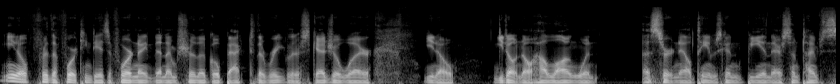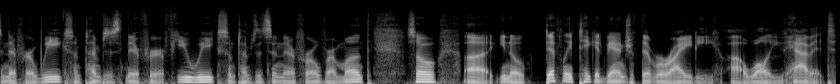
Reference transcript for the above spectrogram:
you know, for the 14 days of Fortnite. Then I'm sure they'll go back to the regular schedule where, you know, you don't know how long when a certain LTM is going to be in there. Sometimes it's in there for a week, sometimes it's in there for a few weeks, sometimes it's in there for over a month. So, uh, you know, definitely take advantage of the variety uh, while you have it.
